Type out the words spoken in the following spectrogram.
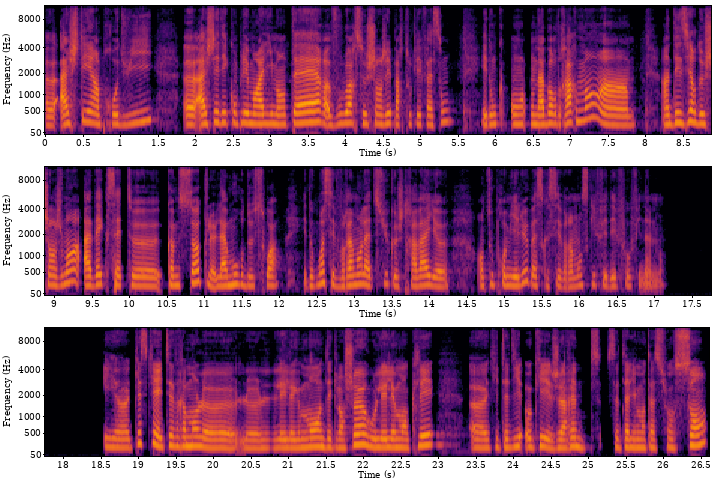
acheter un produit, euh, acheter des compléments alimentaires, vouloir se changer par toutes les façons. Et donc, on, aborde rarement un, désir de changement avec cette, euh, comme socle l'amour de soi. Et donc, moi, c'est vraiment là-dessus que je travaille euh, en tout premier lieu parce que c'est vraiment ce qui fait défaut finalement. Et qu'est-ce qui a été vraiment l'élément déclencheur ou l'élément clé qui t'a dit, OK, j'arrête cette alimentation sans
